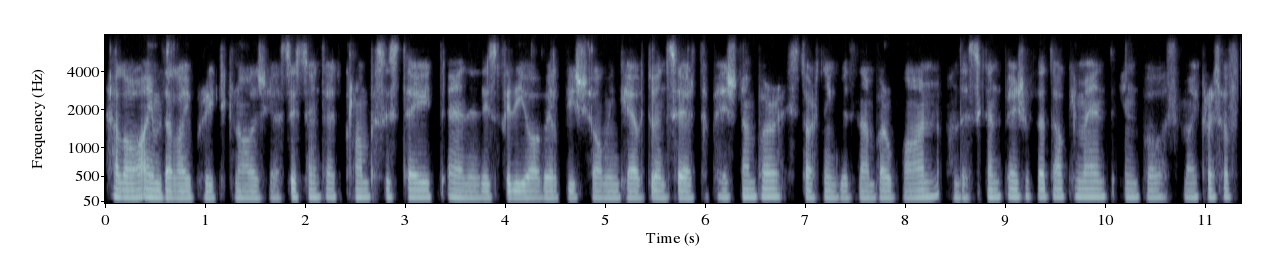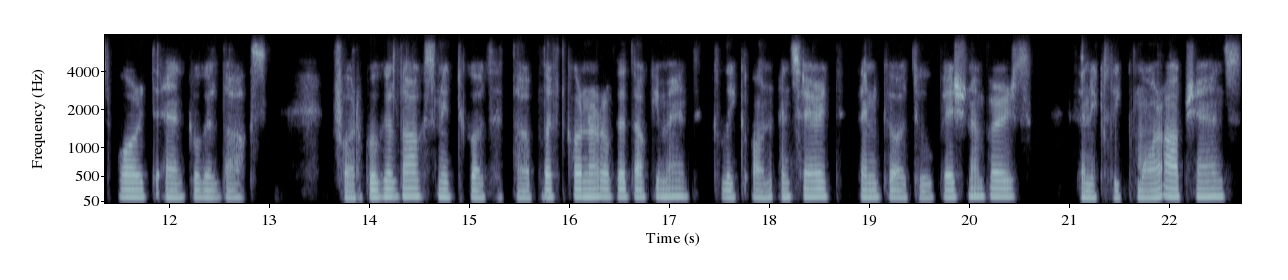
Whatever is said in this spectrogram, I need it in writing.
Hello, I'm the Library Technology Assistant at Columbus State, and in this video I will be showing how to insert a page number, starting with number one on the second page of the document in both Microsoft Word and Google Docs. For Google Docs, need to go to the top left corner of the document, click on Insert, then go to Page Numbers, then click More Options,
